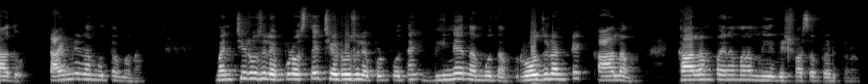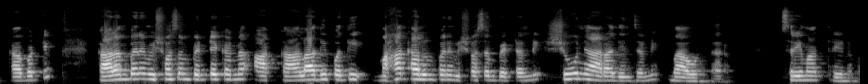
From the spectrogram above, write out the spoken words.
కాదు. టైంని నమ్ముతాం మనం. మంచి రోజులు ఎప్పుడు వస్తాయి చెడు రోజులు ఎప్పుడు పోతాయి దీన్నే నమ్ముతాం రోజులు అంటే కాలం. కాలం పైన మనం నీ విశ్వాసం పెడుతున్నాం. కాబట్టి కాలం పైన విశ్వాసం పెట్టే కన్నా ఆ కాలాధిపతి మహాకాలం పైన విశ్వాసం పెట్టండి శివుని ఆరాధించండి బాగుంటారు. శ్రీమాత్రే నమ.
